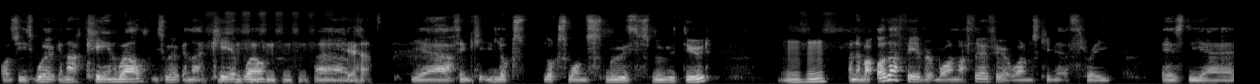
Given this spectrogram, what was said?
obviously, he's working that cane well. He's working that cape well. Um, yeah. yeah, I think he looks looks one smooth, smooth dude. hmm And then my other favorite one, my third favorite one, I'm just keeping it at three, is the uh,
